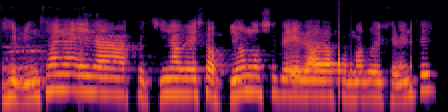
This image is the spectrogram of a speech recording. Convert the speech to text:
Si pinchas en la flechina de esa opción, ¿no se te da formato diferente?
